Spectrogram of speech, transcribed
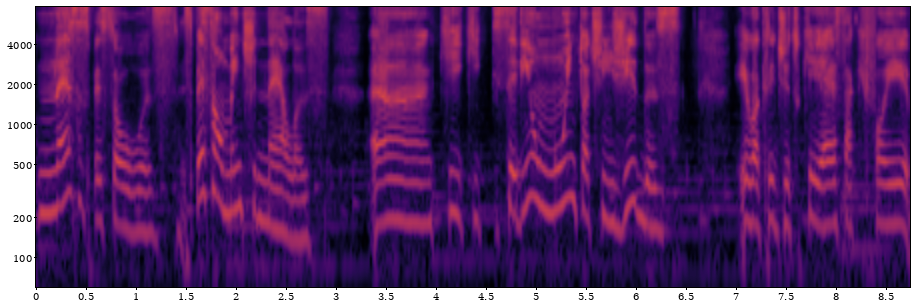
nessas pessoas, especialmente nelas, uh, que, que seriam muito atingidas, eu acredito que essa que foi.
